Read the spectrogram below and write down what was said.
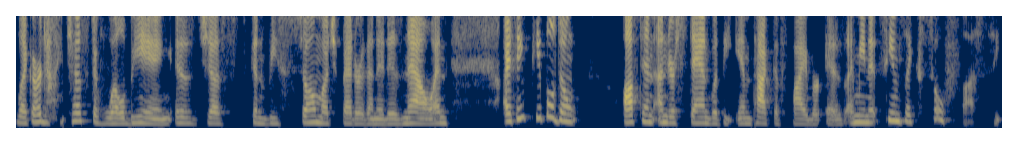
like our digestive well being is just going to be so much better than it is now. And I think people don't often understand what the impact of fiber is. I mean, it seems like so fussy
